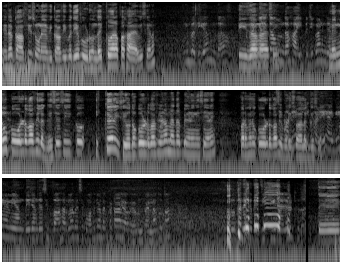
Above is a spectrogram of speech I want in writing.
ਇਹਦਾ ਕਾਫੀ ਸੁਣਿਆ ਵੀ ਕਾਫੀ ਵਧੀਆ ਫੂਡ ਹੁੰਦਾ। ਇੱਕ ਵਾਰ ਆਪਾਂ ਖਾਇਆ ਵੀ ਸੀ ਹਨਾ? ਨਹੀਂ ਵਧੀਆ ਹੁੰਦਾ। ਪੀਜ਼ਾ ਖਾਇਆ ਸੀ। ਹੁੰਦਾ ਹਾਈਪ ਜੀ ਬਣ ਜਾਂਦੀ ਮੈਨੂੰ ਕੋਲਡ ਕਾਫੀ ਲੱਗੀ ਸੀ ਅਸੀਂ ਇੱਕੋ ਇੱਕੇ ਲਈ ਸੀ ਉਦੋਂ ਕੋਲਡ ਕਾਫੀ ਹਨਾ? ਮੈਂ ਤਾਂ ਪੀਣੀ ਨਹੀਂ ਸੀ ਇਹਨੇ ਪਰ ਮੈਨੂੰ ਕੋਲਡ ਕਾਫੀ ਬੜੀ ਸਵਾਦ ਲੱਗੀ ਸੀ। ਹੈਗੇ ਐਵੇਂ ਆਂਦੇ ਜਾਂਦੇ ਅਸੀਂ ਬਾਹਰਲਾ ਵੈਸੇ ਬਹੁਤ ਜ਼ਿਆਦਾ ਘਟਾਇਆ ਹੋਇਆ ਹੁਣ ਪਹਿਲਾਂ ਤੋਂ ਤਾਂ। ਹੁਣ ਕਦੇ ਕਦੇ ਜੀ ਕੀ ਰਹਿ ਜਾ ਉੱਠਦਾ ਤੇ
